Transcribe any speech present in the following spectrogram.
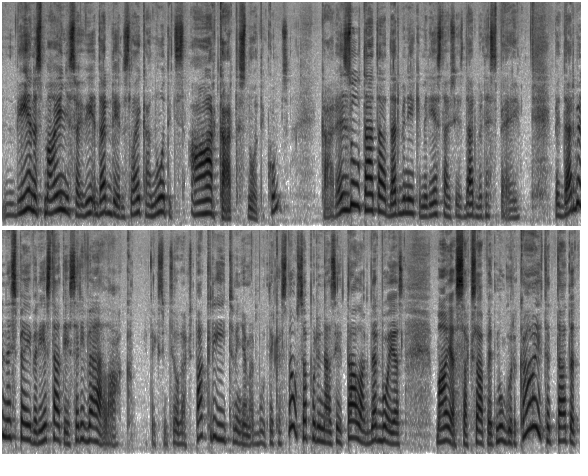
vienas maiņas vai darbdienas laikā noticis ārkārtas notikums. Kā rezultātā darbiniekam ir iestājusies darba nespēja. Bet darba nespēja var iestāties arī vēlāk. Ja, teiksim, cilvēks pakrīt, viņam varbūt nekas nav sapurinās, iet tālāk, darbojas, mājās sāk sāpēt mugura kāja, tad tā tad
